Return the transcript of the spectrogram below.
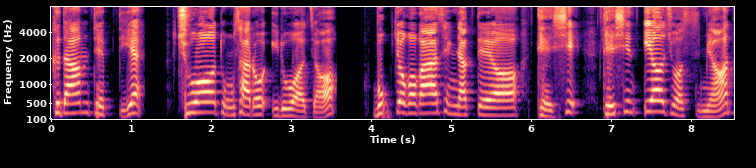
그 다음 대 뒤에 주어 동사로 이루어져 목적어가 생략되어 대시 대신 이어주었으면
